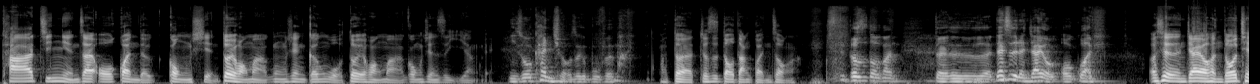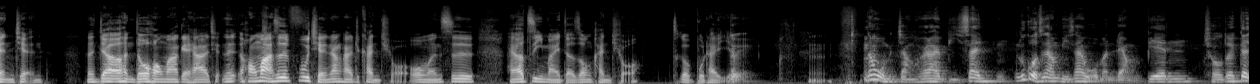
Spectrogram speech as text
他今年在欧冠的贡献，对皇马的贡献跟我对皇马的贡献是一样的。你说看球这个部分吗？啊，对啊，就是都当观众啊，都是都观。对对对对对，但是人家有欧冠，而且人家有很多钱钱，人家有很多皇马给他的钱。那皇马是付钱让他去看球，我们是还要自己买德中看球，这个不太一样。对。嗯，那我们讲回来比赛，如果这场比赛我们两边球队各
